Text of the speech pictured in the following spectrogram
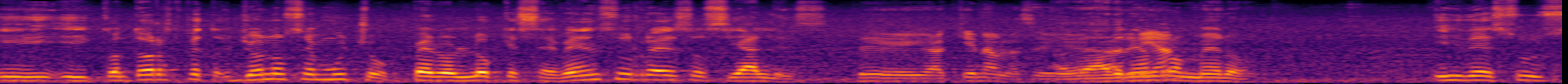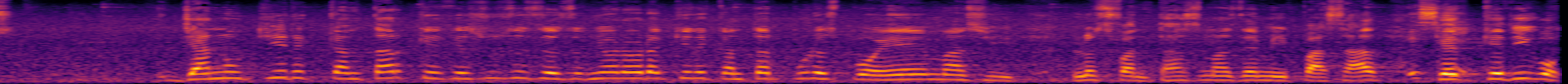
Y, y con todo respeto, yo no sé mucho, pero lo que se ve en sus redes sociales, ¿De a quién hablas? ¿De de Adrián, Romero, y de sus... Ya no quiere cantar que Jesús es el Señor, ahora quiere cantar puros poemas y los fantasmas de mi pasado. Es que, que- que digo,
